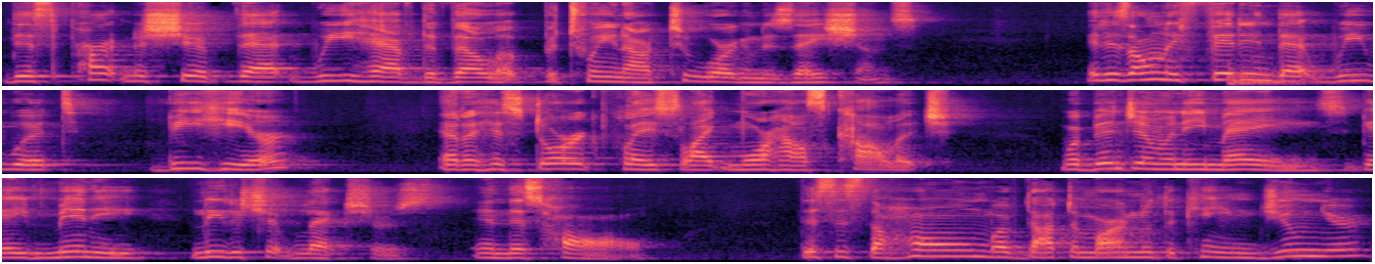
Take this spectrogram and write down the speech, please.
this partnership that we have developed between our two organizations it is only fitting that we would be here at a historic place like Morehouse College, where Benjamin E. Mays gave many leadership lectures in this hall. This is the home of Dr. Martin Luther King Jr.,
